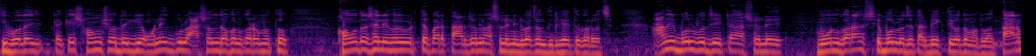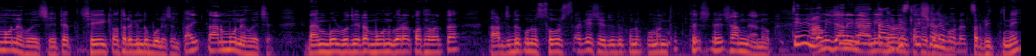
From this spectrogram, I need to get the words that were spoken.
কি বলে এটাকে, সংসদে গিয়ে অনেকগুলো আসন দখল করার মতো ক্ষমতাশালী হয়ে উঠতে পারে, তার জন্য আসলে নির্বাচন দীর্ঘায়িত করা হচ্ছে। আমি বলব যে এটা আসলে মন গড়া সে বলল যে তার ব্যক্তিগত মতামত। তার মনে হয়েছে এটা সেই কথাটা কিন্তু বলেছেন তাই তার মনে হয়েছে। এটা আমি বলব যে এটা মন গড়া কথাবার্তা তার যদি কোনো সোর্স থাকে সে যদি কোনো প্রমাণ থাকে সে সামনে আনুক। আমি জানি না আমি এই ধরনের কথা ভিত্তি নেই।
